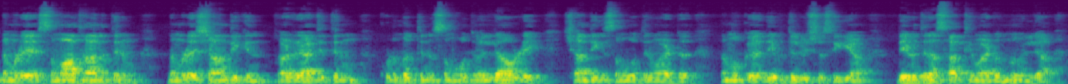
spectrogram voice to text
നമ്മുടെ സമാധാനത്തിനും നമ്മുടെ ശാന്തിക്കും രാജ്യത്തിനും കുടുംബത്തിനും സമൂഹത്തിനും എല്ലാവരുടെയും ശാന്തിക്കും സമൂഹത്തിനുമായിട്ട് നമുക്ക് ദൈവത്തിൽ വിശ്വസിക്കാം. ദൈവത്തിന് അസാധ്യമായിട്ടൊന്നുമില്ല.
